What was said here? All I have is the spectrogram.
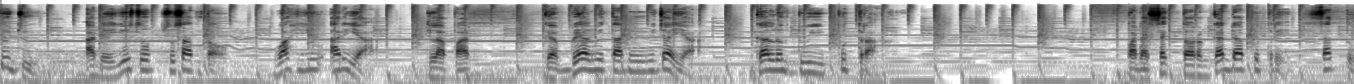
7. Ade Yusuf Susanto Wahyu Arya 8. Gabriel Witan Wijaya Galuh Dwi Putra pada sektor ganda putri 1.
